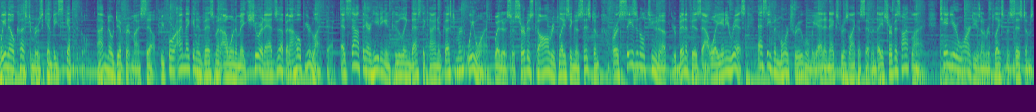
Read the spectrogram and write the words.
We know customers can be skeptical. I'm no different myself. Before I make an investment, I want to make sure it adds up, and I hope you're like that. At South Air Heating and Cooling, that's the kind of customer we want. Whether it's a service call, replacing a system, or a seasonal tune up, your benefits outweigh any risk. That's even more true when we add in extras like a seven day service hotline, 10 year warranties on replacement systems,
